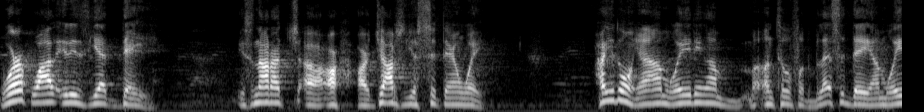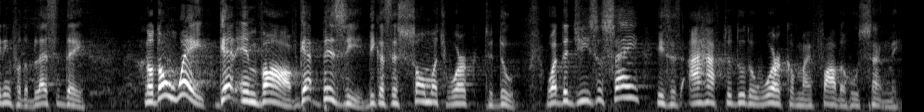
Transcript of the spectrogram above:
Work while it is yet day. It's not our, uh, our, our jobs to just sit there and wait. How you doing? Yeah, I'm waiting I'm, until for the blessed day. I'm waiting for the blessed day. No, don't wait. Get involved. Get busy because there's so much work to do. What did Jesus say? He says, I have to do the work of my Father who sent me.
